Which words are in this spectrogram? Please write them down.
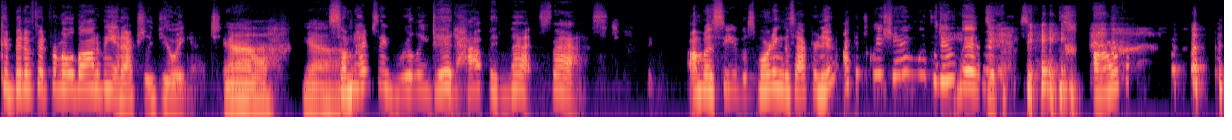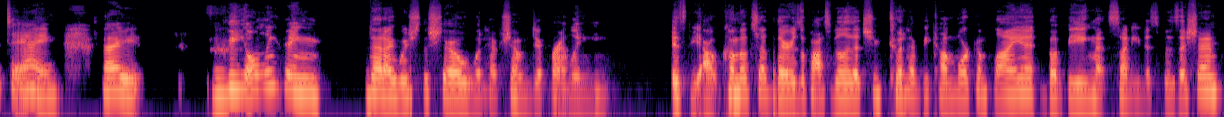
could benefit from a lobotomy and actually doing it. Yeah. Yeah. Sometimes they really did happen that fast. I'm gonna see you this morning, this afternoon. I can squeeze you in. Let's do this. Dang. Uh, Dang. Right. the only thing that I wish the show would have shown differently is the outcome of said. There is a possibility that she could have become more compliant, but being that sunny disposition,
